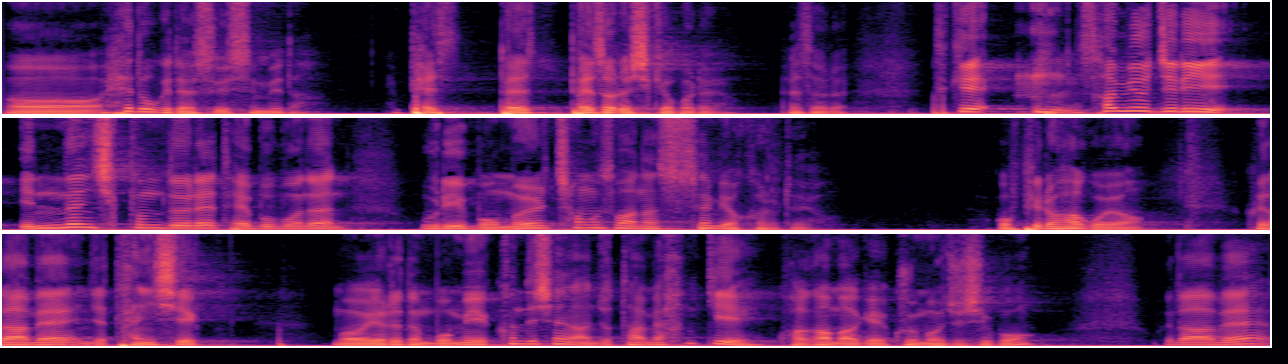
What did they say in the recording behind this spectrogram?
어, 해독이 될 수 있습니다. 배, 배, 배설을 시켜버려요. 배설을. 특히 섬유질이 있는 식품들의 대부분은 우리 몸을 청소하는 수세미 역할을 해요. 꼭 필요하고요. 그 다음에 이제 단식, 뭐 예를 들면 몸이 컨디션이 안 좋다 하면 한 끼 과감하게 굶어 주시고, 그 다음에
